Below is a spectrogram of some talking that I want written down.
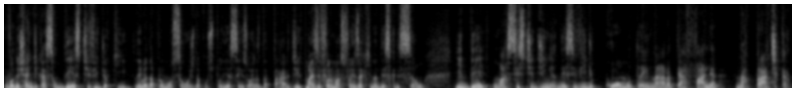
Eu vou deixar a indicação deste vídeo aqui. Lembra da promoção hoje da consultoria, 6 horas da tarde. Mais informações aqui na descrição. E dê uma assistidinha nesse vídeo como treinar até a falha na prática,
